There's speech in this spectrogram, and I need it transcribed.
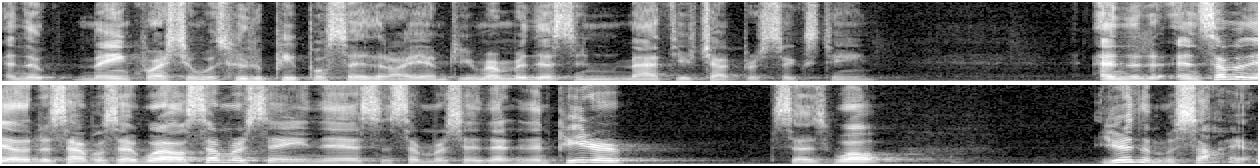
And the main question was, Who do people say that I am? Do you remember this in Matthew chapter 16? And, the, and some of the other disciples said, Well, some are saying this, and some are saying that. And then Peter says, Well, you're the Messiah.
